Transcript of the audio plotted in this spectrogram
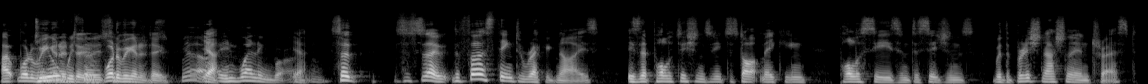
How, what are we going to do? What are we going to do? situations? Yeah, in Wellingborough. Yeah. So, so the first thing to recognise is that politicians need to start making policies and decisions with the British national interest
